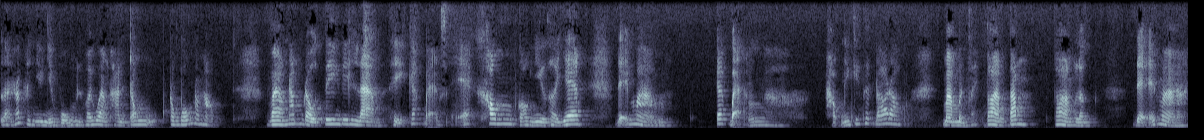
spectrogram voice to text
là rất là nhiều nhiệm vụ mình phải hoàn thành trong trong 4 năm học. Vào năm đầu tiên đi làm thì các bạn sẽ không còn nhiều thời gian để mà các bạn à, học những kiến thức đó đâu. Mà mình phải toàn tâm, toàn lực để mà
